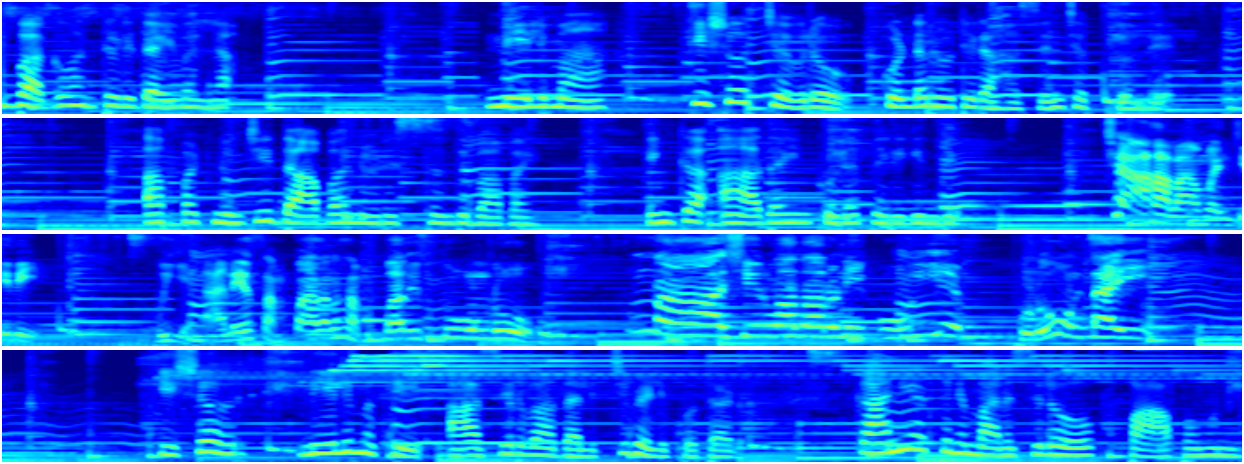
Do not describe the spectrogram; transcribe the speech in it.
భగవంతుడి దయ వల్ల. నీలిమ కిషోర్ చెవిలో కుండరోటి రహస్యం చెప్తుంది. అప్పట్నుంచి దాబా నడుస్తుంది బాబాయ్. ఇంకా ఆదాయం కూడా పెరిగింది. చాలా మంచిది. నువ్వు ఇలానే సంపాదన సంపాదిస్తూ ఉండు. నా ఆశీర్వాదాలు నీకు ఎప్పుడూ ఉంటాయి. కిషోర్ నీలిమకి ఆశీర్వాదాలిచ్చి వెళ్ళిపోతాడు. కాని అతని మనసులో పాపముంది.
